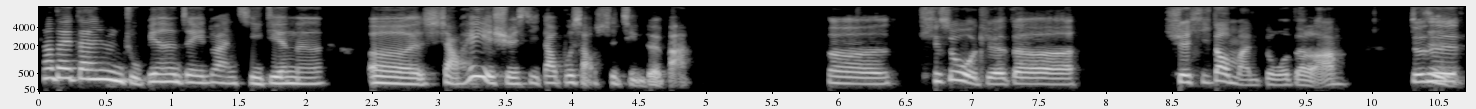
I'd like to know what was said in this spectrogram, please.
那在担任主编的这一段期间呢，呃，小黑也学习到不少事情，对吧？呃，其实我觉得学习到蛮多的啦，就是，是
